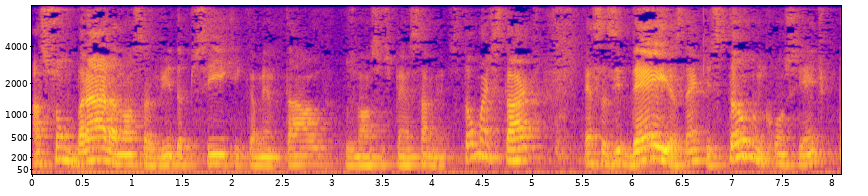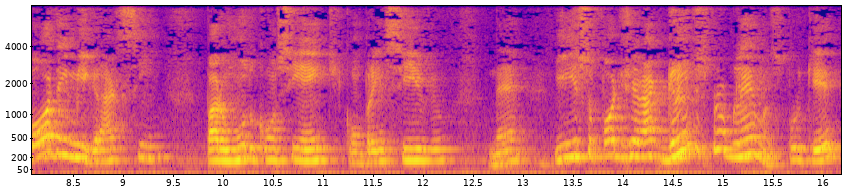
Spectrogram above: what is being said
assombrar a nossa vida psíquica, mental, os nossos pensamentos. Então, mais tarde, essas ideias né, que estão no inconsciente podem migrar sim para o mundo consciente, compreensível, né? E isso pode gerar grandes problemas, porque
